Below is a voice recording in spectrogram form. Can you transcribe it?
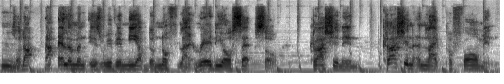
Mm. So that that element is within me. I've done enough like radio sets, so clashing in clashing and like performing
